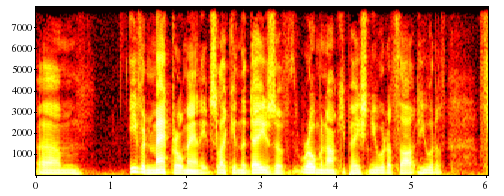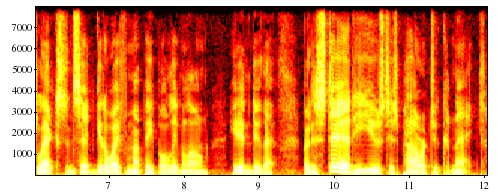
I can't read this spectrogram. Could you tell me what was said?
um, even macromanage, like in the days of Roman occupation, you would have thought he would have flexed and said, Get away from my people, leave them alone. He didn't do that. But instead, he used his power to connect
